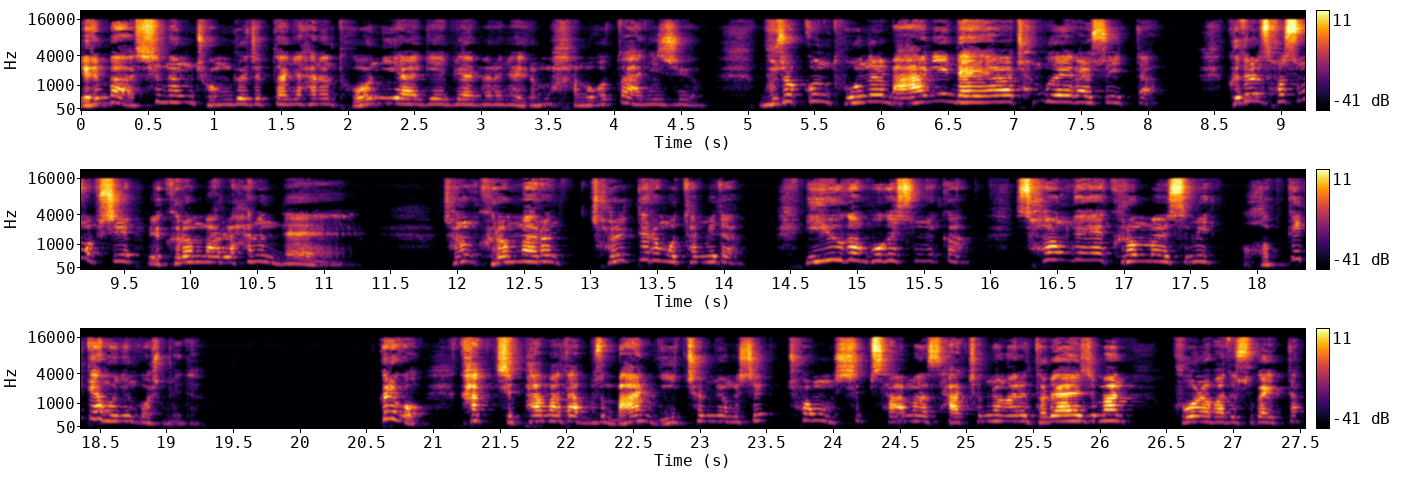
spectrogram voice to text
이른바 신흥 종교 집단이 하는 돈 이야기에 비하면요, 이런 아무것도 아니지요. 무조건 돈을 많이 내야 천국에 갈 수 있다. 그들은 서슴없이 그런 말을 하는데 저는 그런 말은 절대로 못합니다. 이유가 뭐겠습니까? 성경에 그런 말씀이 없기 때문인 것입니다. 그리고 각 지파마다 무슨 만 2천 명씩 총 14만 4천 명 안에 들어야지만 구원을 받을 수가 있다?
